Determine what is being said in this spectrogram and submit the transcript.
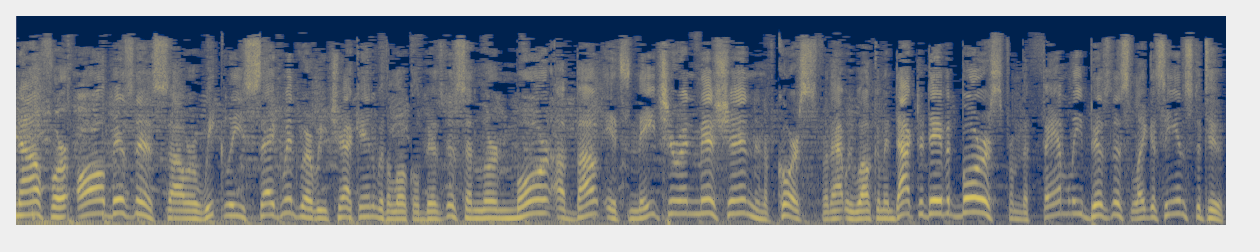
now for All Business, our weekly segment where we check in with a local business and learn more about its nature and mission. And of course, for that, we welcome in Dr. David Borst from the Family Business Legacy Institute.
